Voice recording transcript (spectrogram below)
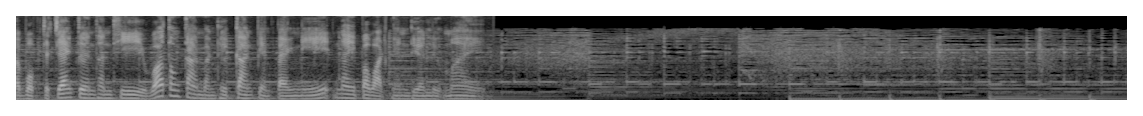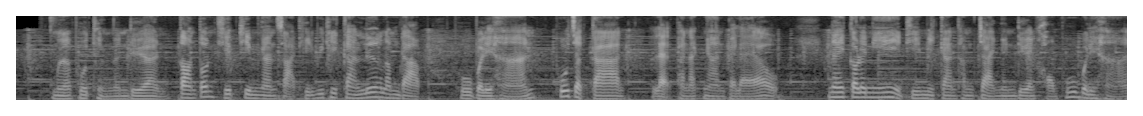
ระบบจะแจ้งเตือนทันทีว่าต้องการบันทึกการเปลี่ยนแปลงนี้ในประวัติเงินเดือนหรือไม่ เมื่อพูดถึงเงินเดือน ตอนต้นคลิปทีมงานสาธิตวิธีการเลือกลำดับ ผู้บริหาร ผู้จัดการและพนักงานไปแล้ว ในกรณีที่มีการทำจ่ายเงินเดือนของผู้บริหาร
